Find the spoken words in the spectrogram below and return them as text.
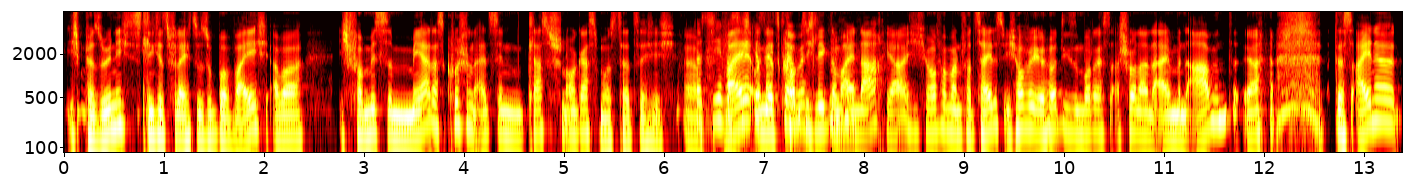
ich persönlich, das klingt jetzt vielleicht so super weich, aber ich vermisse mehr das Kuscheln als den klassischen Orgasmus tatsächlich. Das ja, Weil, und jetzt kommt, ich lege noch einen nach, ja, ich hoffe, man verzeiht es. Ich hoffe, ihr hört diesen Podcast schon an einem Abend. Ja. Das eine,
